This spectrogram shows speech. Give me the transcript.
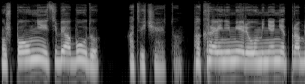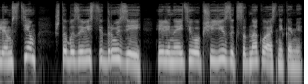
«Уж поумнее тебя буду», — отвечает он. «По крайней мере, у меня нет проблем с тем, чтобы завести друзей или найти общий язык с одноклассниками.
